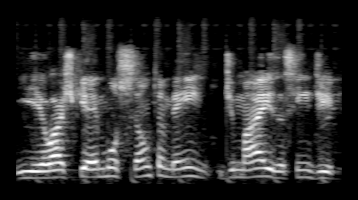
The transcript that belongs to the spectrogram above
E eu acho que a emoção também demais, assim, de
